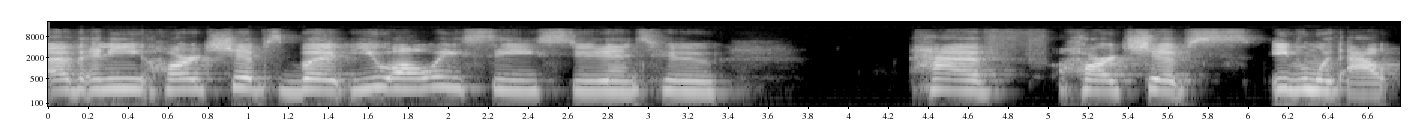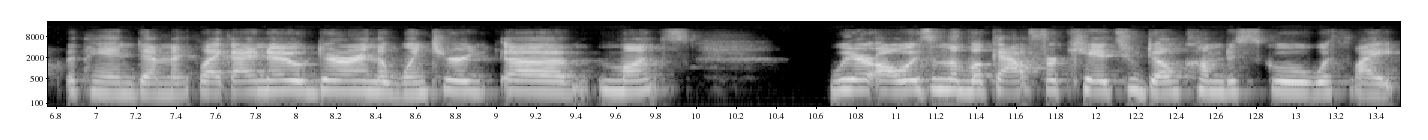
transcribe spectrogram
of any hardships, but you always see students who have hardships even without the pandemic. Like I know during the winter uh, months, we're always on the lookout for kids who don't come to school with like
